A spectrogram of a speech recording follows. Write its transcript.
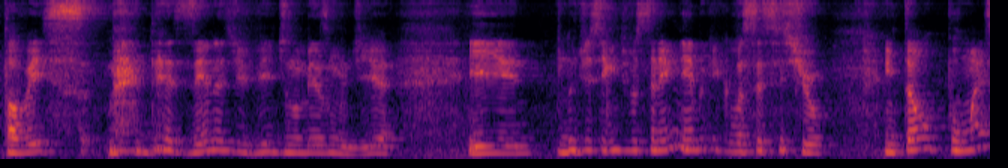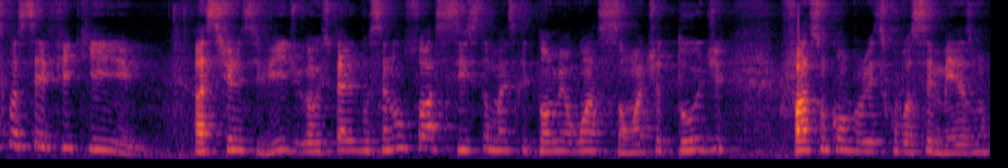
talvez dezenas de vídeos no mesmo dia e no dia seguinte você nem lembra o que você assistiu. Então, por mais que você fique assistindo esse vídeo, eu espero que você não só assista, mas que tome alguma ação, uma atitude, faça um compromisso com você mesmo.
